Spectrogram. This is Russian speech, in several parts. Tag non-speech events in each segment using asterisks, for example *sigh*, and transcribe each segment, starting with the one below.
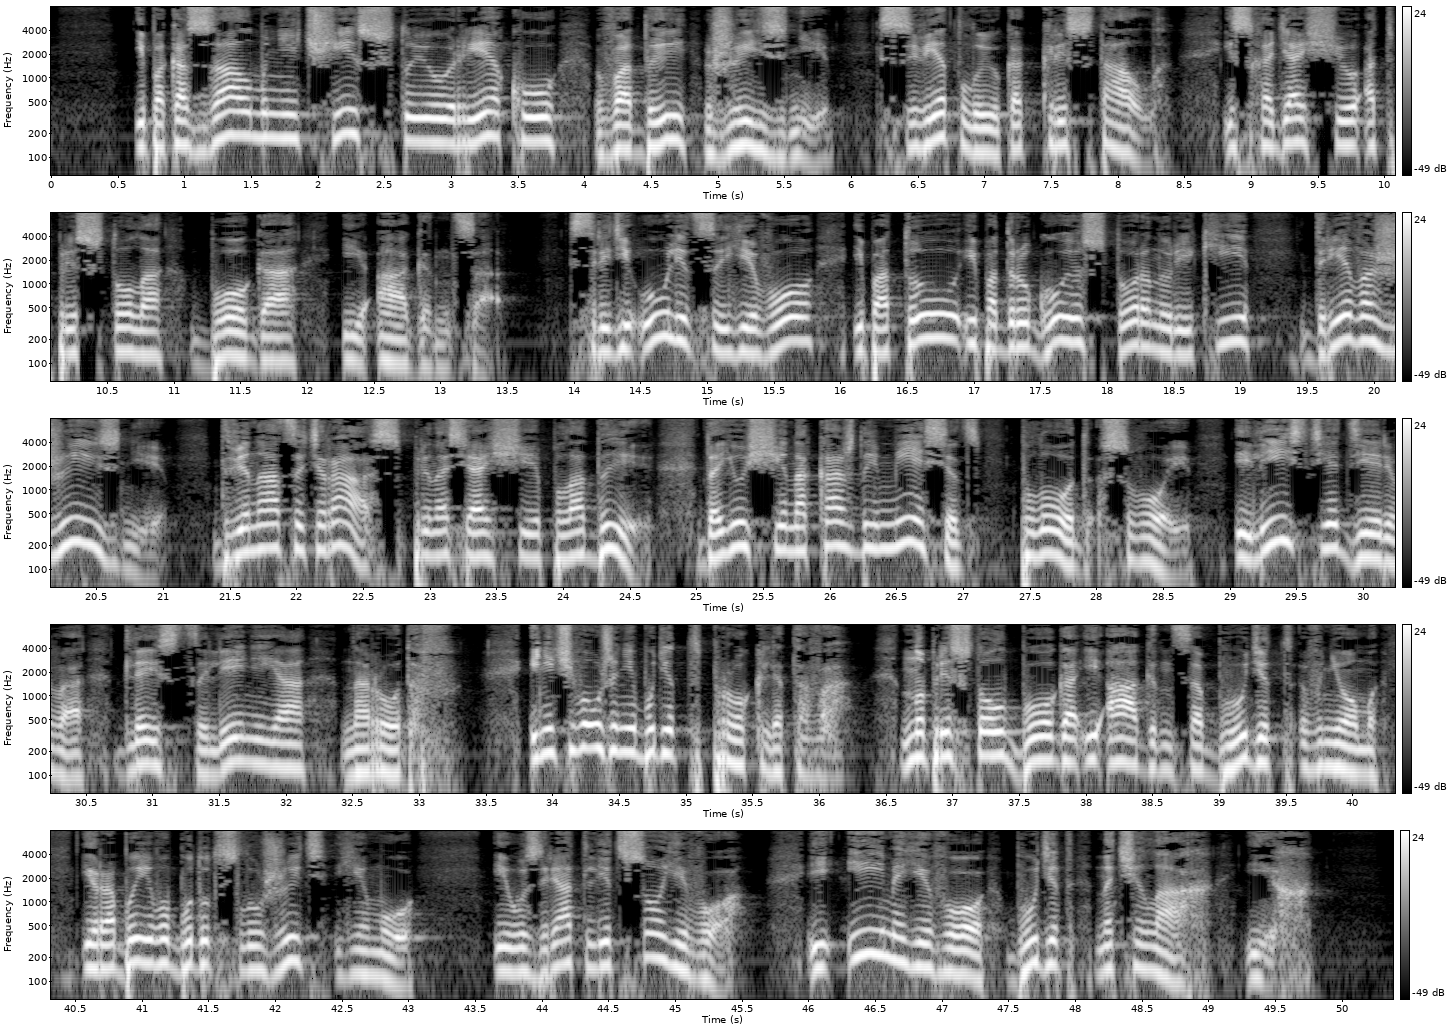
«И показал мне чистую реку воды жизни, светлую, как кристалл, исходящую от престола Бога и Агнца. Среди улицы его и по ту, и по другую сторону реки древо жизни, двенадцать раз приносящие плоды, дающие на каждый месяц плод свой, и листья дерева для исцеления народов. И ничего уже не будет проклятого, но престол Бога и Агнца будет в нем, и рабы его будут служить ему, и узрят лицо его, и имя его будет на челах их,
